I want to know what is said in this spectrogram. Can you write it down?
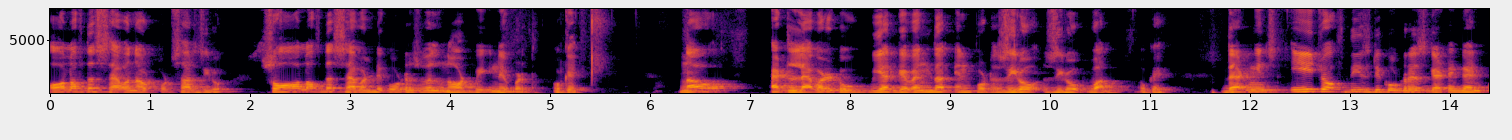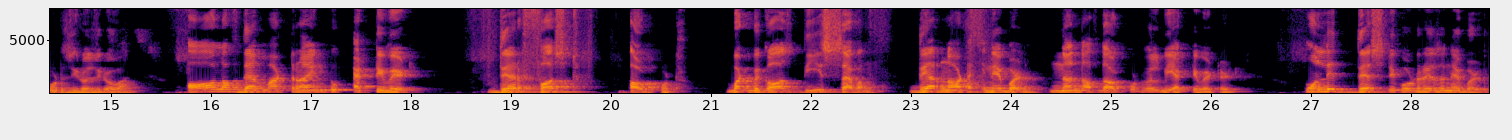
all of the seven outputs are zero. So all of the seven decoders will not be enabled okay? Now at level 2 we are given the input 0 0 1 okay. That means each of these decoder is getting the input 0 0 1 all of them are trying to activate their first output. But because these seven they are not enabled none of the output will be activated. Only this decoder is enabled.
